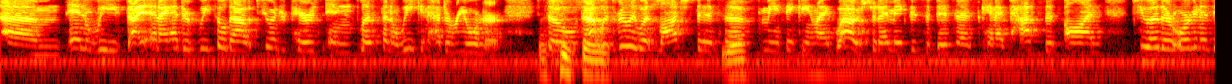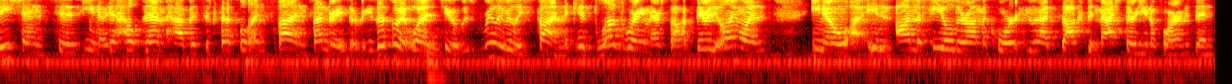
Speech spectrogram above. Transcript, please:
um, and we I, and I had to we sold out 200 pairs in less than a week and had to reorder. so that was really what launched this yeah. of me thinking like, wow, should I make this a business? Business, can I pass this on to other organizations to, you know, to help them have a successful and fun fundraiser? Because that's what it was too. It was really, really fun. The kids loved wearing their socks. They were the only ones, you know, in on the field or on the court who had socks that matched their uniforms. And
